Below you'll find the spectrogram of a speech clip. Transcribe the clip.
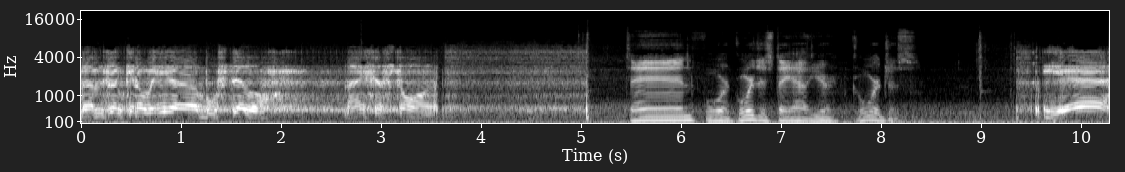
I'm drinking over here uh, Bustelo. Nice and strong. 10 4. Gorgeous day out here. Gorgeous. Yeah.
